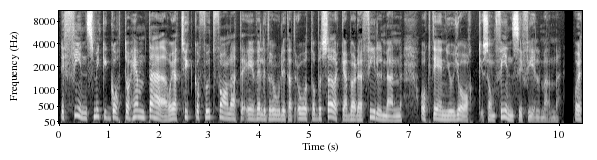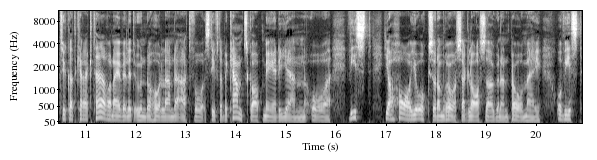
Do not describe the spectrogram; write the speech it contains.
Det finns mycket gott att hämta här och jag tycker fortfarande att det är väldigt roligt att återbesöka både filmen och det New York som finns i filmen. Och jag tycker att karaktärerna är väldigt underhållande att få stifta bekantskap med igen. Och visst, jag har ju också de rosa glasögonen på mig. Och visst,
